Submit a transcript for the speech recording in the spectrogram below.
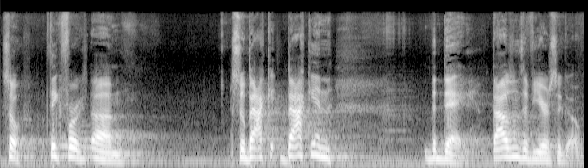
So think for um, so back back in the day, thousands of years ago,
